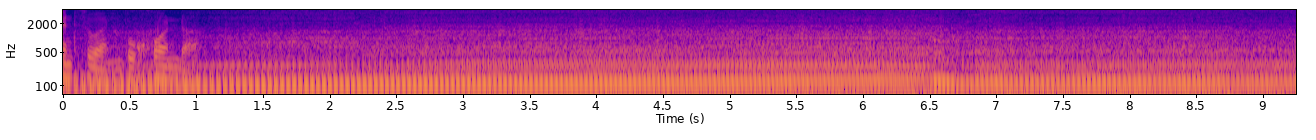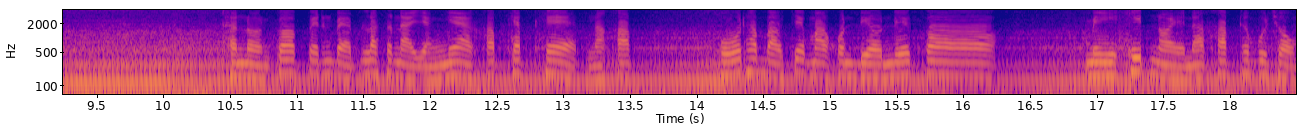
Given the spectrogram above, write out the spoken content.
เป็นส่วนบุคคลเหรอถนนก็เป็นแบบลักษณะอย่างเนี้ยครับแคบๆนะครับโอ้ถ้าบ่าวเจ๊มาคนเดียวนี้ก็มีคิดหน่อยนะครับท่านผู้ชม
